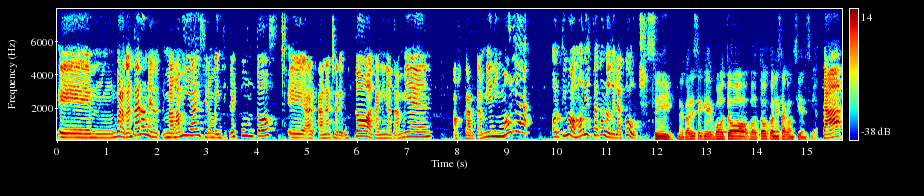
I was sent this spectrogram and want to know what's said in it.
Eh, bueno, cantaron el Mamma Mía, hicieron 23 puntos. Eh, a, a Nacha le gustó, a Canina también. Oscar también. Y Moria, Ortigo, Moria está con lo de la coach. Sí, me parece que votó, votó con esa conciencia. Está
